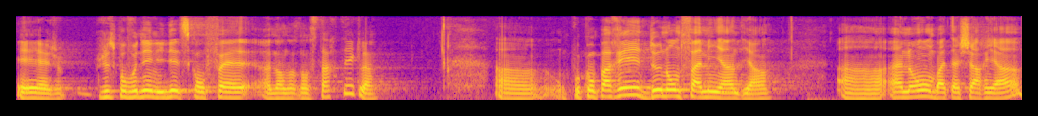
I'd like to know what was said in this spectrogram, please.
Et juste pour vous donner une idée de ce qu'on fait euh, dans, dans, cet article, on peut comparer deux noms de famille indiens. un nom Bhattacharya,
